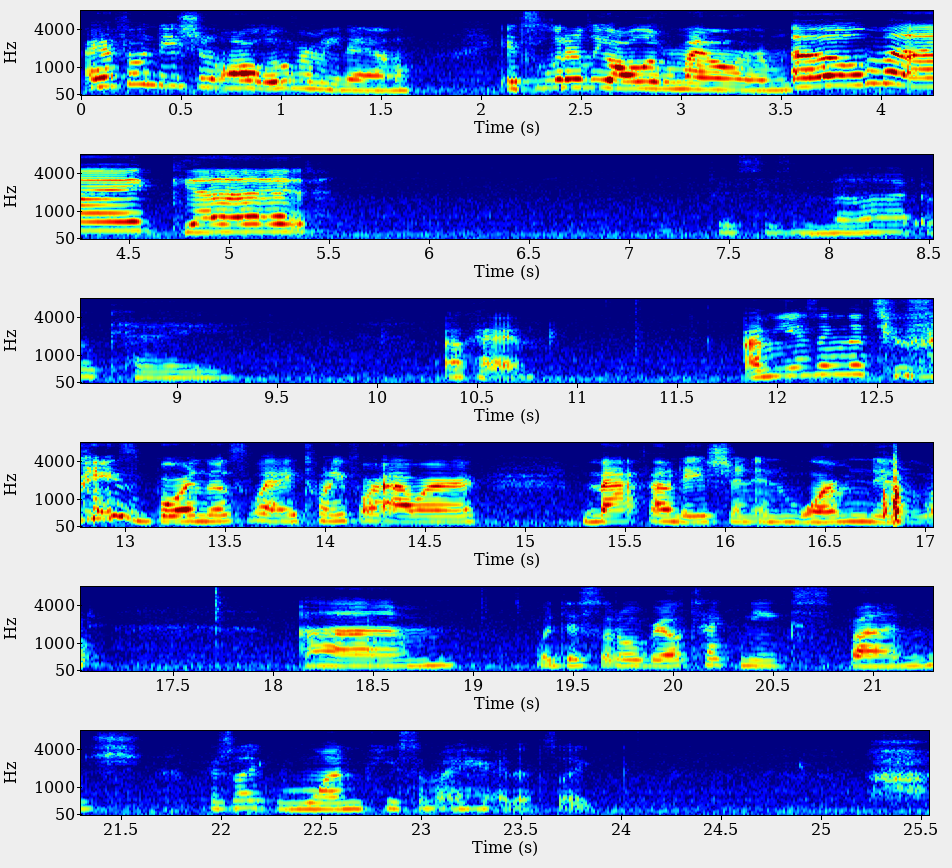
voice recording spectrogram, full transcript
I have foundation all over me now. It's literally all over my arm. Oh my god. This is not okay. Okay. I'm using the Too Faced Born This Way 24 Hour Matte Foundation in Warm Nude. Um, with this little Real Technique sponge. There's like one piece of my hair that's like...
